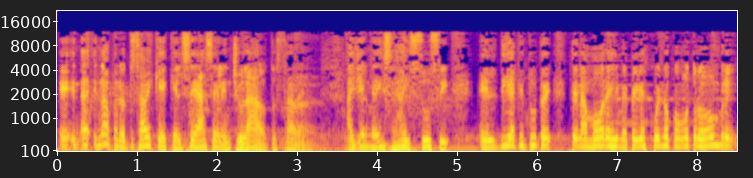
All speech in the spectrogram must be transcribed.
eh, eh, no, pero tú sabes que, que él se hace el enchulado, tú sabes. Ayer me dice, ay, Susi, el día que tú te, te enamores y me pegues cuerno con otro hombre,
